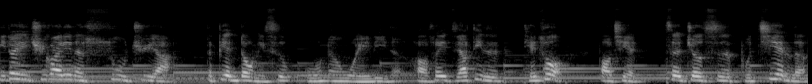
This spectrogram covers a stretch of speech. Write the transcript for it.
你对于区块链的数据啊的变动你是无能为力的。好，所以只要地址填错，抱歉，这就是不见了。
